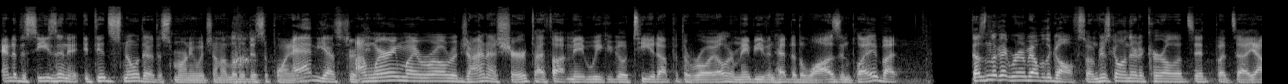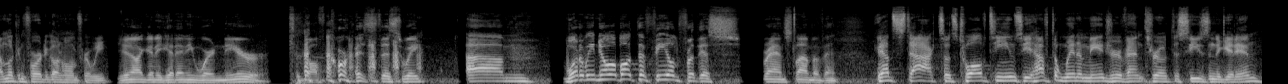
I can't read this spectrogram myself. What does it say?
end of the season. It, it did snow there this morning, which I'm a little disappointed. And yesterday. I'm wearing my Royal Regina shirt. I thought maybe we could go tee it up at the Royal or maybe even head to the Waz and play, but doesn't look like we're going to be able to golf. So I'm just going there to curl. That's it. But uh, yeah, I'm looking forward to going home for a week. You're not going to get anywhere near the golf course this week. Um, what do we know about the field for this Grand Slam event? Yeah, it's stacked. So it's 12 teams. You have to win a major event throughout the season to get in.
